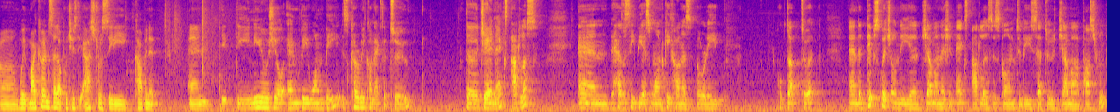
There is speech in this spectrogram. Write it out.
Uh, with my current setup, which is the Astro City cabinet, and the Neo Geo MV1B is currently connected to the JNX Atlas, and has a CPS1 kick harness already hooked up to it. And the dip switch on the uh, JAMMA Nation X Atlas is going to be set to JAMMA pass-through.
